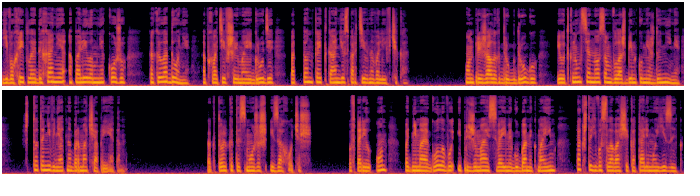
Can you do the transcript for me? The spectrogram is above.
Его хриплое дыхание опалило мне кожу, как и ладони, обхватившие мои груди под тонкой тканью спортивного лифчика. Он прижал их друг к другу и уткнулся носом в ложбинку между ними, что-то невнятно бормоча при этом. «Как только ты сможешь и захочешь», — повторил он, поднимая голову и прижимаясь своими губами к моим, так что его слова щекотали мой язык.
